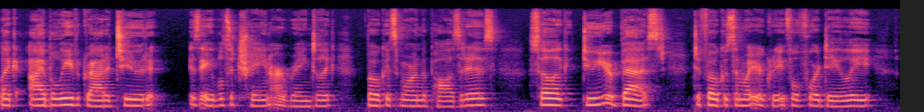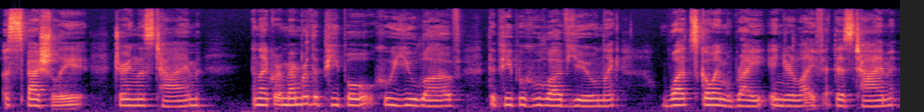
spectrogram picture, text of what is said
Like, I believe gratitude is able to train our brain to like focus more on the positives. So, like, do your best to focus on what you're grateful for daily, especially during this time. And like, remember the people who you love, the people who love you, and like what's going right in your life at this time,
